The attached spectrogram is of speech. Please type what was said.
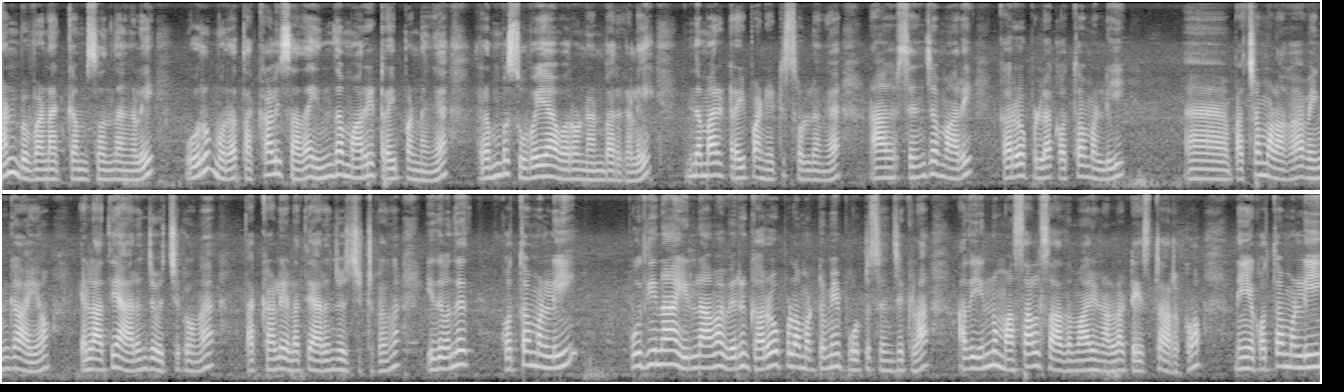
அன்பு வணக்கம் சொந்தங்களே. ஒரு முறை தக்காளி சாதம் இந்த மாதிரி ட்ரை பண்ணுங்கள் ரொம்ப சுவையாக வரும் நண்பர்களே. இந்த மாதிரி ட்ரை பண்ணிவிட்டு சொல்லுங்கள் நான் செஞ்ச மாதிரி கருவேப்பிலை கொத்தமல்லி பச்சை மிளகா வெங்காயம் எல்லாத்தையும் அரிஞ்சு வச்சுக்கோங்க. தக்காளி எல்லாத்தையும் அரிஞ்சு வச்சுட்டுக்கோங்க. இது வந்து கொத்தமல்லி புதினா இல்லாமல் வெறும் கருவேப்பிலை மட்டுமே போட்டு செஞ்சுக்கலாம். அது இன்னும் மசால் சாதம் மாதிரி நல்லா டேஸ்ட்டாக இருக்கும். நீங்கள் கொத்தமல்லி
